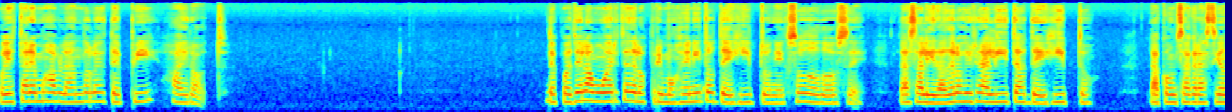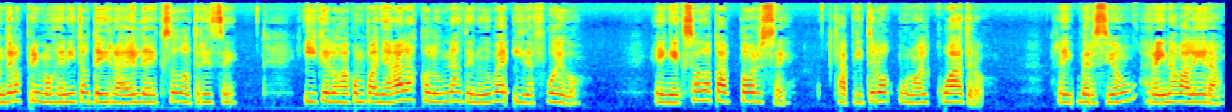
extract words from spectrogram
Hoy estaremos hablándoles de Pi Hairot. Después de la muerte de los primogénitos de Egipto en Éxodo 12, la salida de los israelitas de Egipto, la consagración de los primogénitos de Israel de Éxodo 13, y que los acompañara las columnas de nube y de fuego. En Éxodo 14, capítulo 1 al 4, versión Reina Valera,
